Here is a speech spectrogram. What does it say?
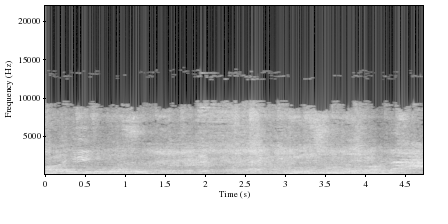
Right, let's begin the lesson. Finish line. Yours is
